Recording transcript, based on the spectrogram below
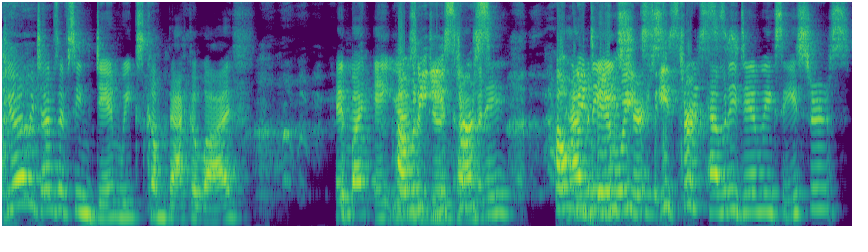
Do you know how many times I've seen Dan Weeks come back alive? In my eight years How many of doing Easters? comedy. how, how many, many Dan Easters? weeks Easters? How many Dan Weeks Easters?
